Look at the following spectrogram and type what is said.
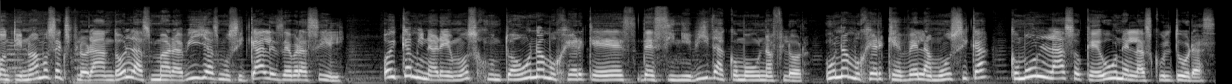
Continuamos explorando las maravillas musicales de Brasil. Hoy caminaremos junto a una mujer que es desinhibida como una flor, una mujer que ve la música como un lazo que une las culturas.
